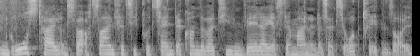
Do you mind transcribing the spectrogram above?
ein Großteil, und zwar auch 42 Prozent der konservativen Wähler jetzt der Meinung, dass er zurücktreten soll.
